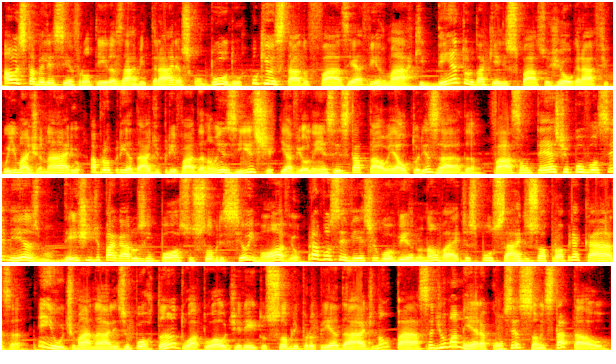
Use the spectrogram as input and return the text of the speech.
Ao estabelecer fronteiras arbitrárias, contudo, o que o Estado faz é afirmar que dentro daquele espaço geográfico imaginário, a propriedade privada não existe e a violência estatal é autorizada. Faça um teste por você mesmo, deixe de pagar os impostos sobre seu imóvel para você ver se o governo não vai te expulsar de sua própria casa. Em última análise, portanto, o atual direito sobre propriedade não passa de uma mera concessão estatal.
